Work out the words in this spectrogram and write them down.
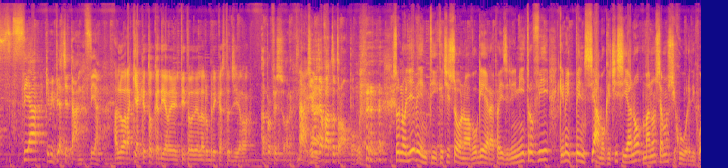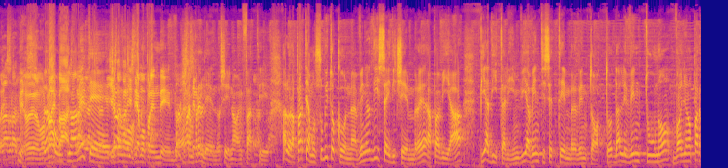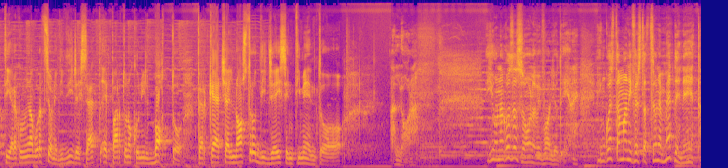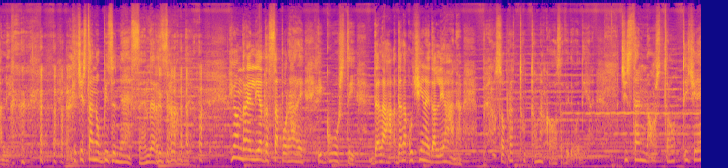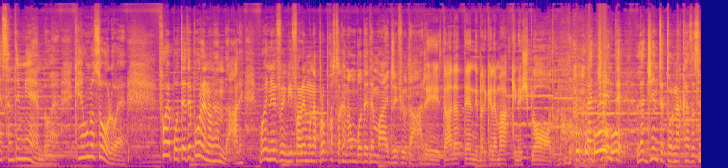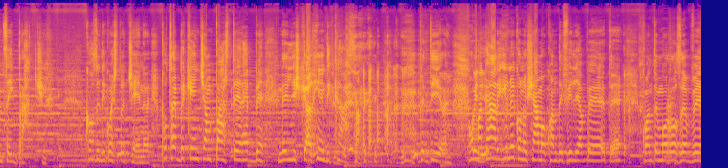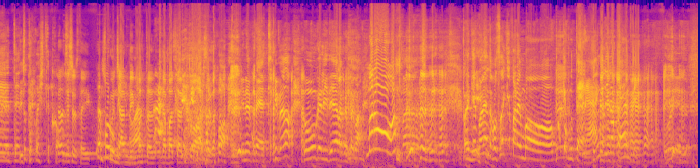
Tanzia, che mi piace Tanzia. Allora, chi è che tocca dire il titolo della rubrica sto giro? Al professore. Dai, io ho già fatto troppo. Sono gli eventi che ci sono a Voghera e paesi limitrofi che noi pensiamo che ci siano, ma non siamo sicuri di questo. Bravo, bravo. Eh, ormai Però basta. ultimamente ci stiamo, Ci stiamo prendendo. Però ci eh. stiamo prendendo, sì, no, infatti. Allora, partiamo subito con venerdì 6 dicembre a Pavia, Pia d'Italy, in via 20 settembre 28, dalle 21 vogliono partire con un'inaugurazione di DJ set e partono con il botto, perché c'è il nostro DJ sentimento. Allora, io una cosa sola vi voglio dire. In questa manifestazione Made in Italy, che ci stanno business interessanti, io andrei lì ad assaporare i gusti della, della cucina italiana. Però soprattutto una cosa vi devo dire. Ci sta il nostro DJ Sentimento, eh, che è uno solo, eh. Voi potete pure non andare. Voi noi vi faremo una proposta che non potete mai rifiutare. Sì, state attenti perché le macchine esplodono. La gente, la gente torna a casa senza i bracci. Cose di questo genere. Potrebbe che inciampasterebbe negli scalini di casa. per dire. O Quindi- magari noi conosciamo quanti figli avete, quante morrose avete, tutte queste No, cose. adesso stai un po' in, eh. batta- in una Un battantuosa. in effetti, però comunque l'idea era questa qua. Marò! Perché volendo posso anche fare un po'. Porca puttana, Angelino Campi.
